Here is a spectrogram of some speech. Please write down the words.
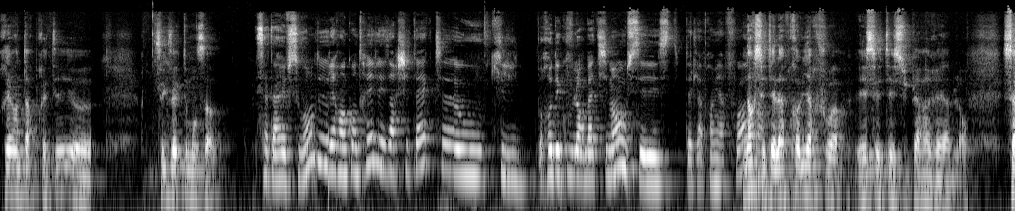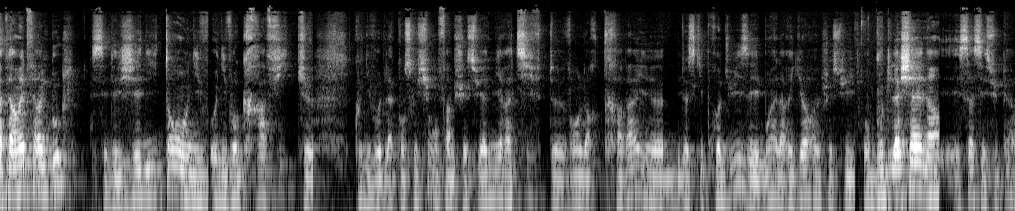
réinterpréter. Euh, c'est exactement ça. Ça t'arrive souvent de les rencontrer, les architectes, euh, ou qu'ils redécouvrent leur bâtiment, ou c'est peut-être la première fois? Non, c'était la première fois, et c'était super agréable. Ça permet de faire une boucle. C'est des génies tant au niveau, au niveau graphique qu'au niveau de la construction. Enfin, je suis admiratif devant leur travail, euh, de ce qu'ils produisent, et moi, à la rigueur, je suis au bout de la chaîne. hein. Et ça, c'est super.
